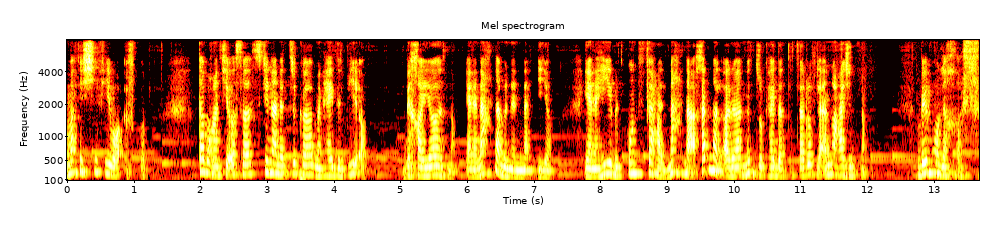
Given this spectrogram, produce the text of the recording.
ما في شيء في يوقفكم. طبعا في قصص فينا نتركها من هيدي البيئة بخيارنا. يعني نحن من ننقيها يعني هي بتكون فعل. نحن أخذنا القرار نترك هذا التصرف لأنه عجبنا بملخص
